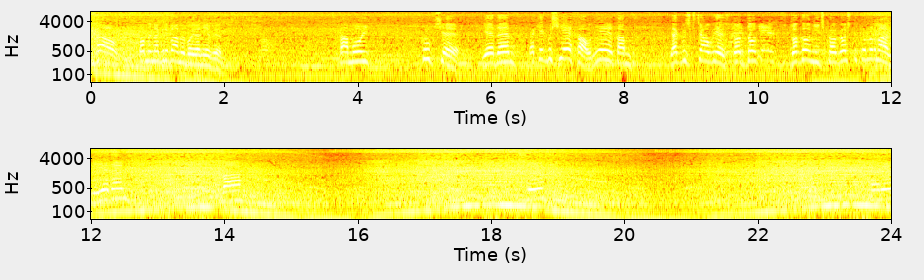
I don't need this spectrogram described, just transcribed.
Michał, to my nagrywamy, bo ja nie wiem. Hamuj, skup się. Jeden, tak jakbyś jechał, nie tam, jakbyś chciał, wiesz, do, do, dogonić kogoś, tylko normalnie. Jeden, dwa, trzy, cztery,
